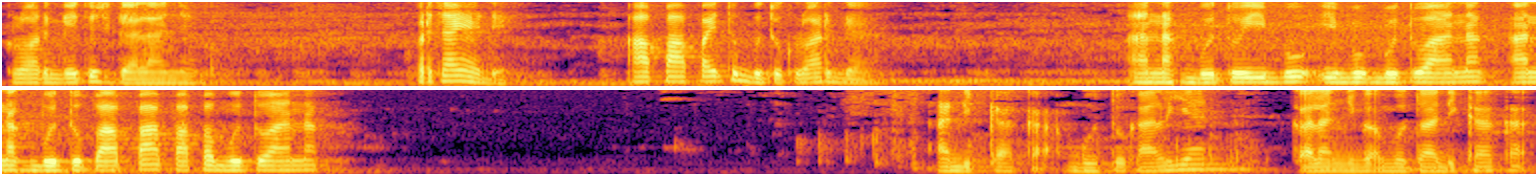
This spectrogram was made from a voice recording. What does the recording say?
Keluarga itu segalanya kok. Percaya deh apa apa itu butuh keluarga. Anak butuh ibu ibu butuh anak anak butuh papa papa butuh anak adik kakak. Butuh kalian kalian juga butuh adik kakak.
